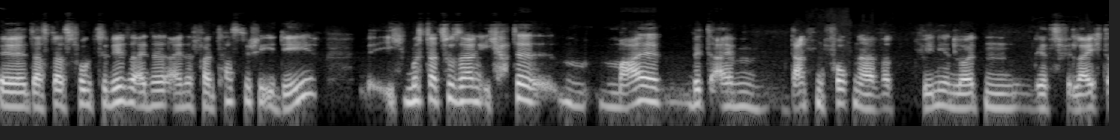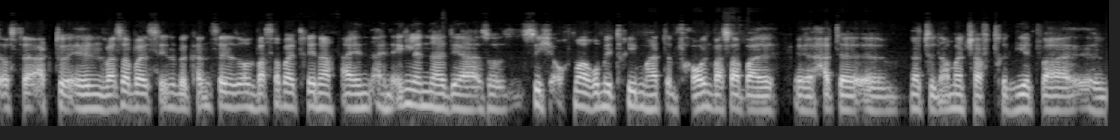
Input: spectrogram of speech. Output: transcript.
äh, dass das funktioniert. Eine, eine fantastische Idee. Ich muss dazu sagen, ich hatte mal mit einem Duncan Vogner wird wenigen Leuten jetzt vielleicht aus der aktuellen Wasserballszene bekannt sein, so ein Wasserballtrainer, ein, ein Engländer, der also sich auch mal rumgetrieben hat im Frauenwasserball, hatte äh, Nationalmannschaft trainiert, war äh,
